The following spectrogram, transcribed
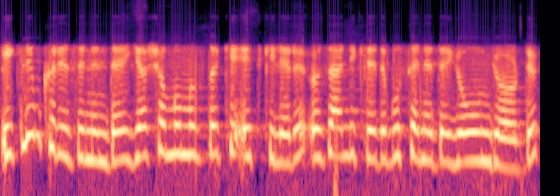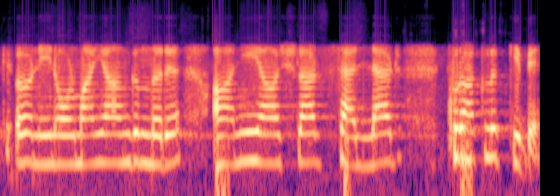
İklim krizinin de yaşamımızdaki etkileri özellikle de bu senede yoğun gördük. Örneğin orman yangınları, ani yağışlar, seller, kuraklık gibi.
